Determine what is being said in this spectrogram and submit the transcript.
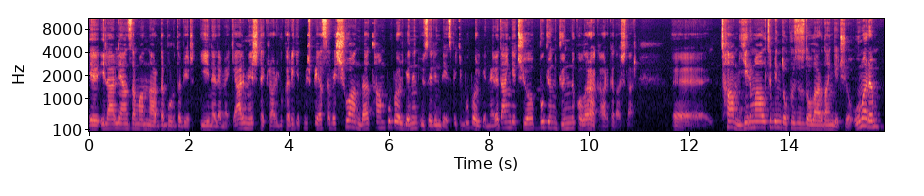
e, ilerleyen zamanlarda burada bir iğneleme gelmiş, tekrar yukarı gitmiş piyasa ve şu anda tam bu bölgenin üzerindeyiz. Peki bu bölge nereden geçiyor? Bugün günlük olarak arkadaşlar e, tam 26.900 dolardan geçiyor. Umarım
